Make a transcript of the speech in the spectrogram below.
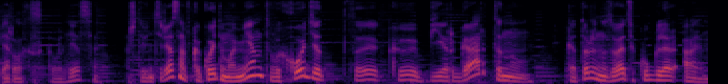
Перлахского леса. Что интересно, в какой-то момент выходит э, к Биргартену, который называется Куглер Альм.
